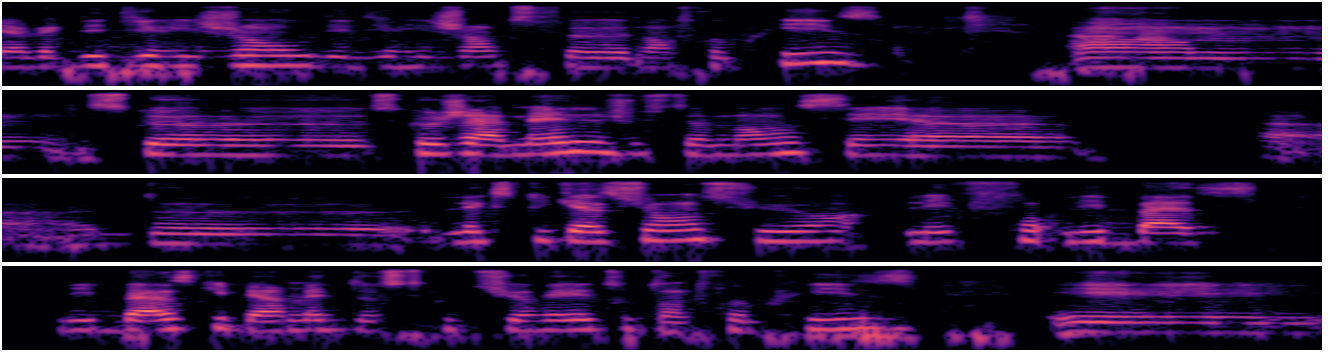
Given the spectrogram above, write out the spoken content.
avec, des dirigeants ou des dirigeantes d'entreprise. Euh, ce que, ce que j'amène justement, c'est euh, euh, de l'explication sur les, les bases, les bases qui permettent de structurer toute entreprise. Et,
